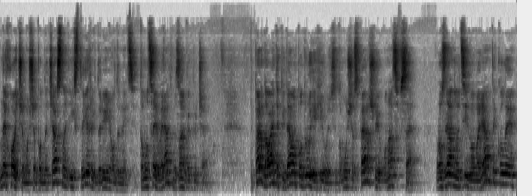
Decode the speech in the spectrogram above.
не хочемо, щоб одночасно x та y дорівнював одиниці. Тому цей варіант ми з вами виключаємо. Тепер давайте підемо по другій гілочці, тому що з першою у нас все. Розглянули ці два варіанти, коли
